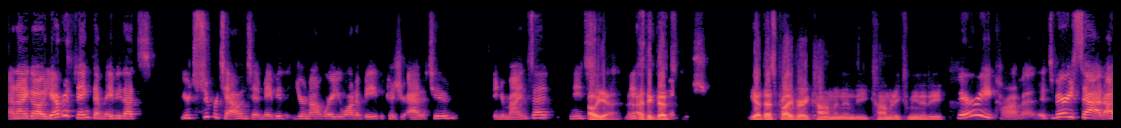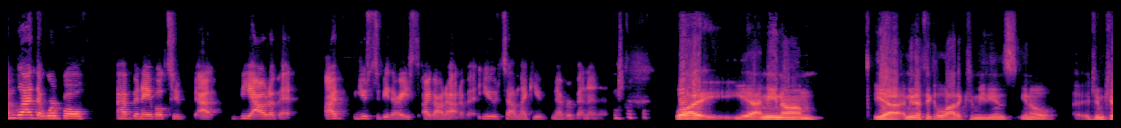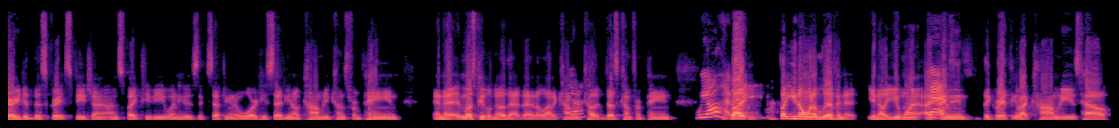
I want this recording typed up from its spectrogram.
And I go, you ever think that maybe that's, you're super talented. Maybe you're not where you want to be because your attitude and your mindset needs oh yeah i think that's change. yeah that's probably very common in the comedy community very common it's very sad i'm glad that we're both have been able to be out of it i used to be there i got out of it you sound like you've never been in it well i yeah i mean um yeah i mean i think a lot of comedians you know jim carrey did this great speech on, on spike tv when he was accepting an award he said you know comedy comes from pain and, uh, most people know that that a lot of comedy yeah. co- does come from pain. We all have, but pain. but you don't want to live in it. You know, you want. Yes. I, I, mean, the great thing about comedy is how.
